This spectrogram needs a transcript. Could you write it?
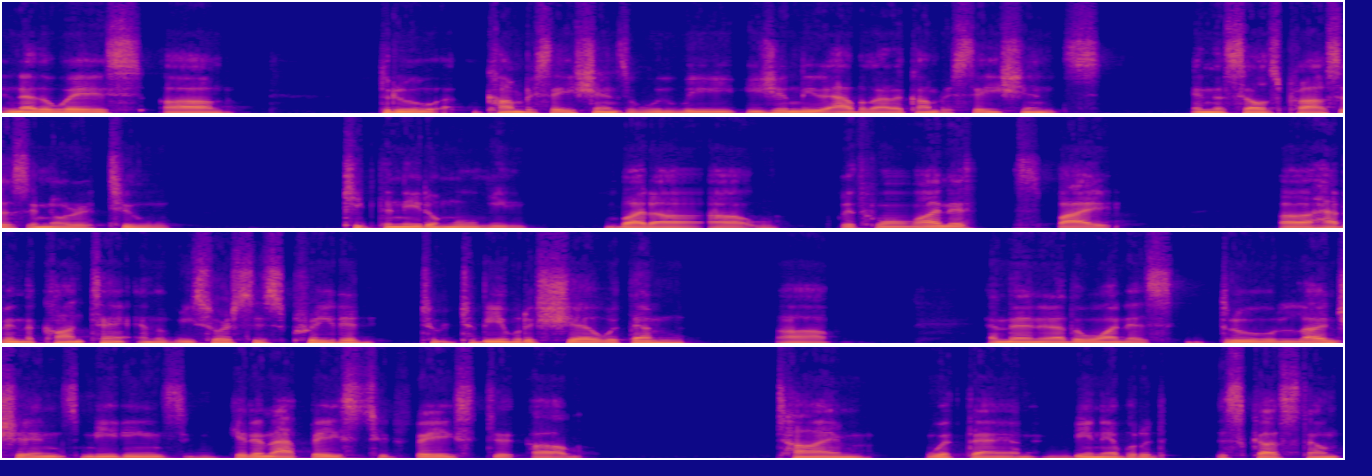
Another way is um, through conversations. We, we usually need to have a lot of conversations in the sales process in order to keep the needle moving. But uh, with one is by uh, having the content and the resources created to, to be able to share with them. Uh, and then another one is through luncheons, meetings, getting that face to face time with them, being able to discuss them,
